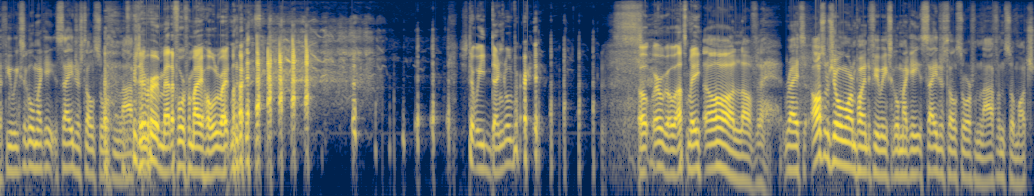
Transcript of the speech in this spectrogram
A few weeks ago, Mickey. Sides are still sore from laughing. Is there ever a metaphor for my hole right now? Just a wee dingleberry. Oh, there we go. That's me. Oh, lovely. Right. Awesome show on Warrenpoint a few weeks ago, Mickey. Sides are still sore from laughing so much.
